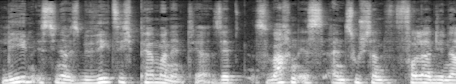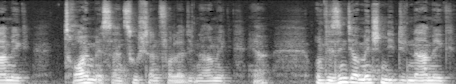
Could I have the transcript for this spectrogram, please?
Leben ist dynamisch, es bewegt sich permanent. Ja? Selbst das Wachen ist ein Zustand voller Dynamik, Träumen ist ein Zustand voller Dynamik. Ja? Und wir sind ja auch Menschen, die Dynamik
